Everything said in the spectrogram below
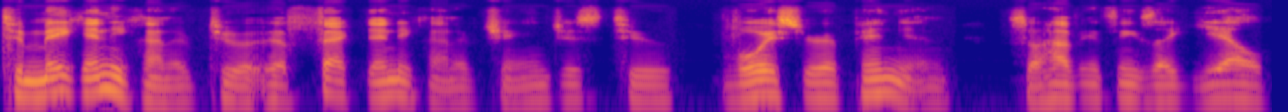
to make any kind of, to affect any kind of change is to voice your opinion. So having things like Yelp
